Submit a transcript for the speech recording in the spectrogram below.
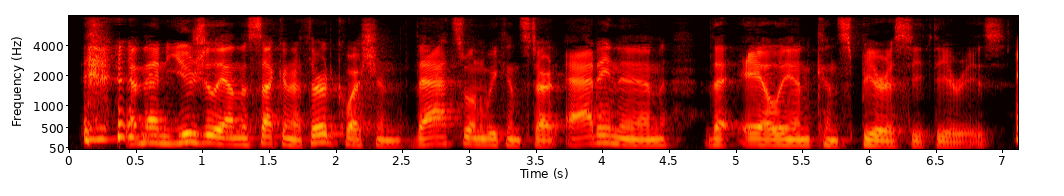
and then usually on the second or third question, that's when we can start adding in the alien conspiracy theories.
